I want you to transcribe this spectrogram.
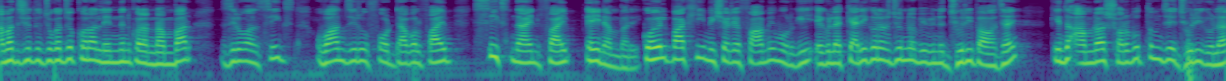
আমাদের সাথে যোগাযোগ করা, লেনদেন করার number zero one six one zero four double five six nine five এই নাম্বারে। কোয়েল পাখি, মিশরীয় ফার্মে মুরগি এগুলা ক্যারি করার জন্য বিভিন্ন ঝুড়ি পাওয়া যায়। কিন্তু আমরা সর্বোত্তম যে ঝুড়িগুলা,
